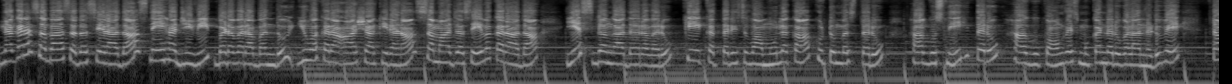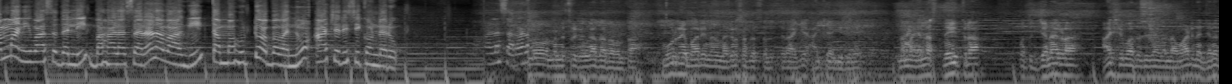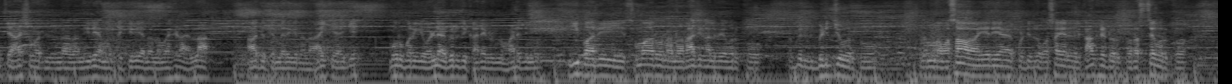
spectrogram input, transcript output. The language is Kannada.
ನಗರಸಭಾ ಸದಸ್ಯರಾದ ಸ್ನೇಹಜೀವಿ ಬಡವರ ಬಂಧು ಯುವಕರ ಆಶಾ ಕಿರಣ ಸಮಾಜ ಸೇವಕರಾದ ಎಸ್ ಗಂಗಾಧರ್ ಅವರು ಕೇಕ್ ಕತ್ತರಿಸುವ ಮೂಲಕ ಕುಟುಂಬಸ್ಥರು ಹಾಗೂ ಸ್ನೇಹಿತರು ಹಾಗೂ ಕಾಂಗ್ರೆಸ್ ಮುಖಂಡರುಗಳ ನಡುವೆ ತಮ್ಮ ನಿವಾಸದಲ್ಲಿ ಬಹಳ ಸರಳವಾಗಿ ತಮ್ಮ ಹುಟ್ಟುಹಬ್ಬವನ್ನು ಆಚರಿಸಿಕೊಂಡರು. ಬಹಳ ಸರಳ. ನಾನು ನನ್ನ ಹೆಸರು ಗಂಗಾಧರ್ ಅಂತ ಮೂರನೇ ಬಾರಿ ನಾನು ನಗರಸಭೆ ಸದಸ್ಯರಾಗಿ ಆಯ್ಕೆಯಾಗಿದ್ದೀನಿ. ನಮ್ಮ ಎಲ್ಲ ಸ್ನೇಹಿತರ ಮತ್ತು ಜನಗಳ ಆಶೀರ್ವಾದದಿಂದ ನನ್ನ ವಾರ್ಡಿನ ಜನತೆಯ ಆಶೀರ್ವಾದದಿಂದ ನನ್ನ ಹಿರಿಯ ಮತ್ತು ಕಿರಿಯ ನನ್ನ ಮಹಿಳಾ ಎಲ್ಲ ಆದ್ಯತೆ ಮೇರೆಗೆ ನಾನು ಆಯ್ಕೆಯಾಗಿ ಮೂರು ಬಾರಿಗೆ ಒಳ್ಳೆಯ ಅಭಿವೃದ್ಧಿ ಕಾರ್ಯಗಳನ್ನು ಮಾಡಿದ್ದೀನಿ. ಈ ಬಾರಿ ಸುಮಾರು ನಾನು ರಾಜಕಾಲುವೆ ವರ್ಕು ಅಭಿವೃದ್ಧಿ ಬ್ರಿಡ್ಜ್ ವರ್ಕು ನಮ್ಮ ಹೊಸ ಏರಿಯಾ ಕೊಟ್ಟಿದ್ದರು ಹೊಸ ಏರಿಯಾದಲ್ಲಿ ಕಾಂಕ್ರೀಟ್ ವರ್ಕು ರಸ್ತೆ ವರ್ಕು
